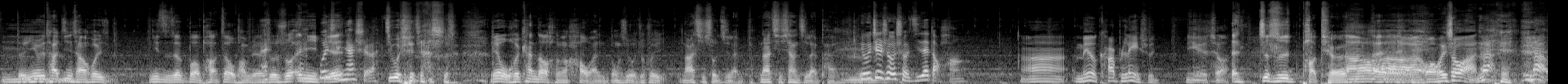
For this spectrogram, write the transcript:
嗯对，因为他经常会，你只在我旁在我旁边的时候说，哎，你危别险驾驶了，机危险驾驶 了，因为我会看到很好玩的东西，我就会拿起手机来，拿起相机来拍。因为这时候手机在导航。啊，没有 CarPlay 是你说。呃，这是跑题儿啊、往回收啊。那那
